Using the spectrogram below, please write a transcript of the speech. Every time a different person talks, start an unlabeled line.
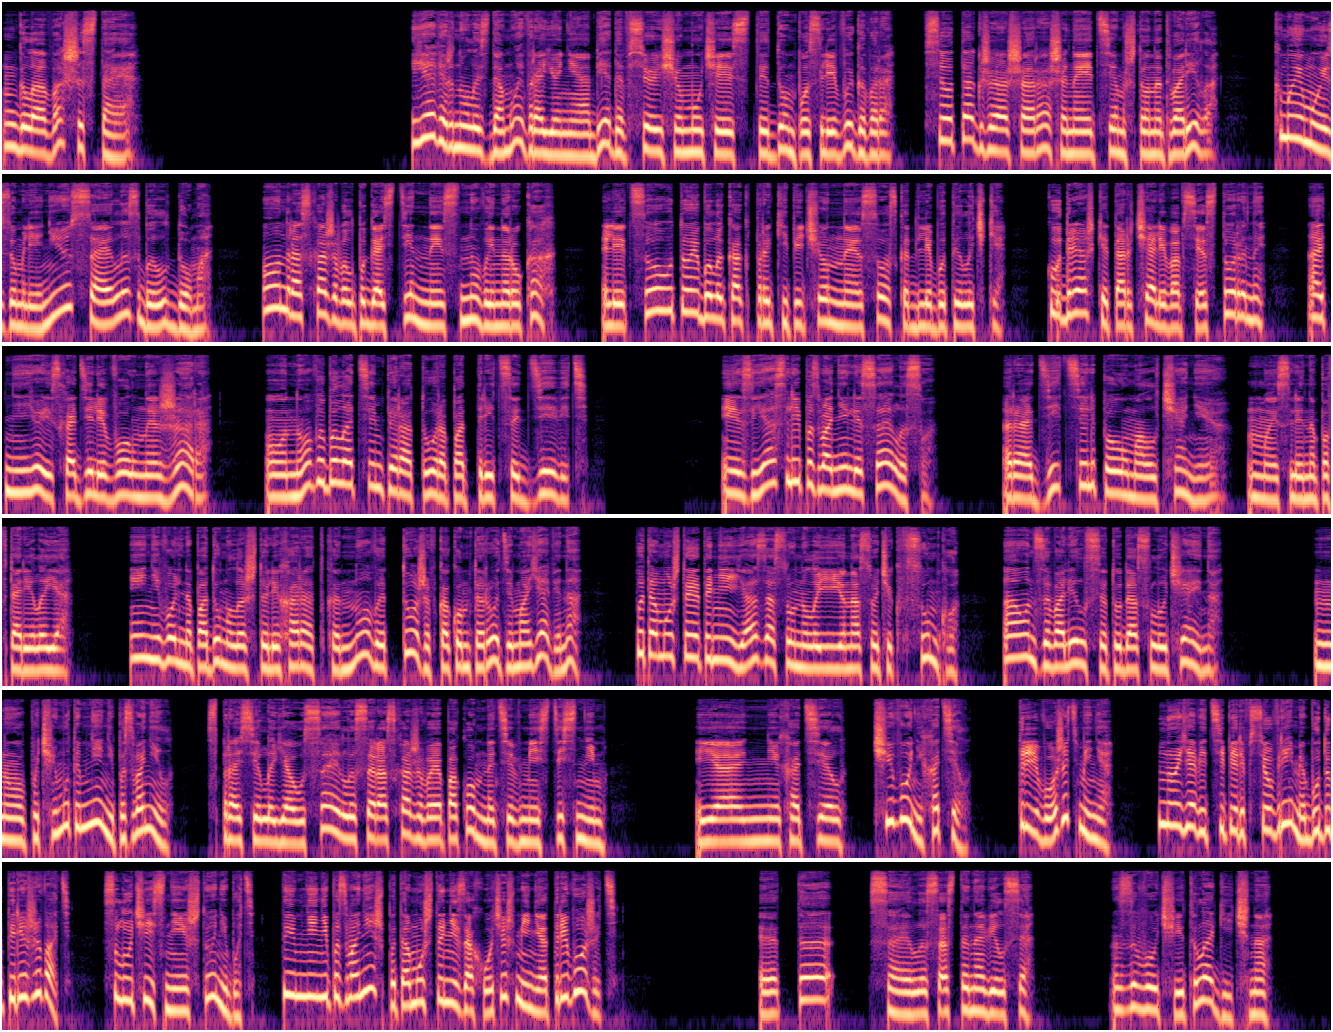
Глава шестая. Я вернулась домой в районе обеда, все еще мучаясь стыдом после выговора, все так же ошарашенная тем, что натворила. К моему изумлению, Сайлос был дома. Он расхаживал по гостиной с новой на руках. Лицо у той было как прокипяченная соска для бутылочки. Кудряшки торчали во все стороны, от нее исходили волны жара — у Новы была температура под 39. Из яслей позвонили Сайлосу. «Родитель по умолчанию», — мысленно повторила я. И невольно подумала, что лихорадка Новы тоже в каком-то роде моя вина, потому что это не я засунула ее носочек в сумку, а он завалился туда случайно. «Но почему ты мне не позвонил?» — спросила я у Сайлоса, расхаживая по комнате вместе с ним. «Я не хотел...» «Чего не хотел? Тревожить меня? Но я ведь теперь все время буду переживать. Случись с ней что-нибудь, ты мне не позвонишь, потому что не захочешь меня тревожить». «Это...» — Сайлос остановился. «Звучит логично».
